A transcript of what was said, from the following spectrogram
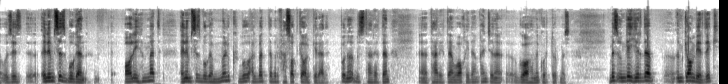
O'zi e, ilmsiz bo'lgan oliy himmat ilmsiz bo'lgan mulk bu albatta bir fasodga olib keladi. Buni biz tarixdan e, tarixdan voqedan qancha e, guvohini ko'rib turibmiz. Biz unga yerda e, imkon berdik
